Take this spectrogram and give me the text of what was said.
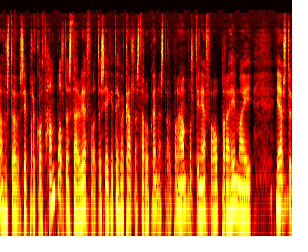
að, þú veist, að sé bara gott handbóltastarf í FH, þetta sé ekki eitthvað kallastarf og kvennastarf, bara Mm. handbóltin í FH bara heima í, í efstu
